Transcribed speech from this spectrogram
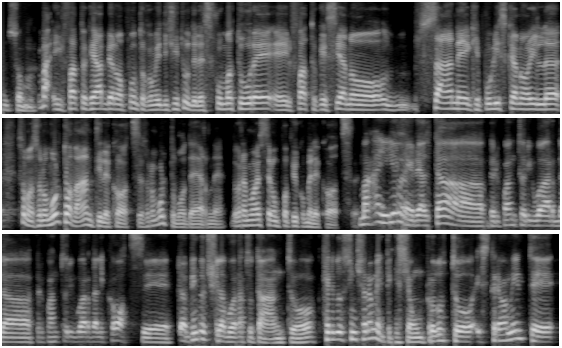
insomma... Ma il fatto che abbiano appunto, come dici tu, delle sfumature e il fatto che siano sane, che puliscano il... insomma sono molto avanti le cozze, sono molto moderne, dovremmo essere un po' più come le cozze? Ma io in realtà per quanto riguarda, per quanto riguarda le cozze, avendoci lavorato tanto, credo sinceramente che sia un prodotto estremamente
